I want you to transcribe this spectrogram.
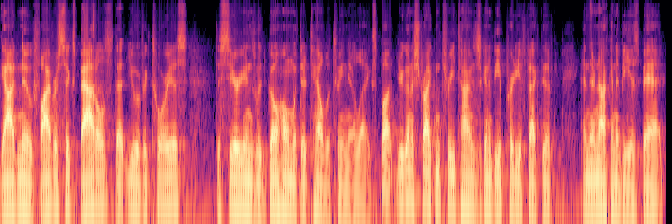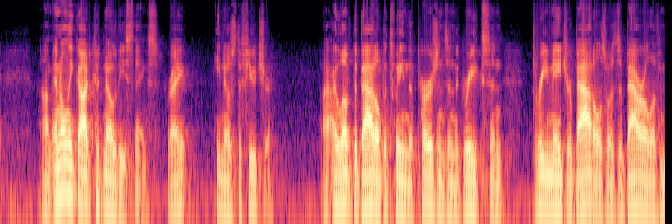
God knew. Five or six battles that you were victorious, the Syrians would go home with their tail between their legs. But you're going to strike them three times, it's going to be pretty effective, and they're not going to be as bad. Um, and only God could know these things, right? He knows the future. I, I love the battle between the Persians and the Greeks, and three major battles was the battle of,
